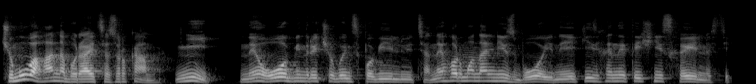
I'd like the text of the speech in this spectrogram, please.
Чому вага набирається з роками? Ні. Не обмін речовин сповільнюється, не гормональні збої, не якісь генетичні схильності.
